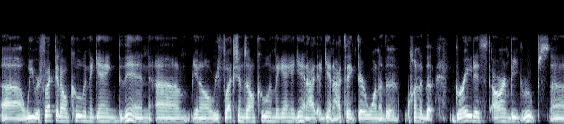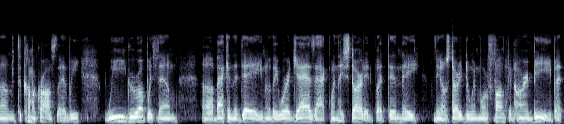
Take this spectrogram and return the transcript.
uh, we reflected on Kool and the Gang then. Um, you know, reflections on Cool in the Gang again. I again I think they're one of the one of the greatest R and B groups um, to come across. That we we grew up with them uh, back in the day. You know, they were a jazz act when they started, but then they you know started doing more funk and R&B but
